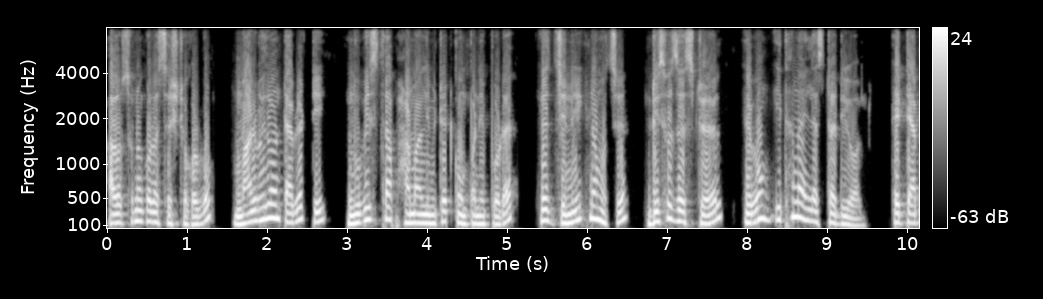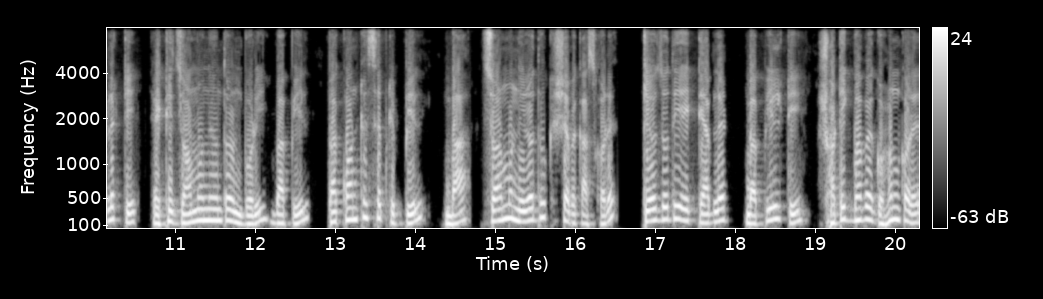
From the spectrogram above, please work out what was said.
আলোচনা করার চেষ্টা করব। মার্ভেলন ট্যাবলেটটি নুবিস্তা ফার্মা লিমিটেড কোম্পানির প্রোডাক্টের জেনেরিক নাম হচ্ছে ডিসোজেস্টেরল এবং ইথানাইলাস্টাডিওল এই ট্যাবলেটটি একটি জন্ম নিয়ন্ত্রণ বড়ি বা পিল বা কন্ট্রাসেপটিভ পিল বা চর্ম নিরোধক হিসেবে কাজ করে। কেউ যদি এই ট্যাবলেট বা পিলটি সঠিকভাবে গ্রহণ করে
